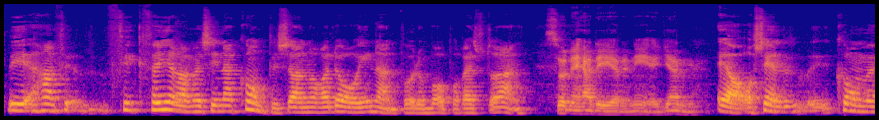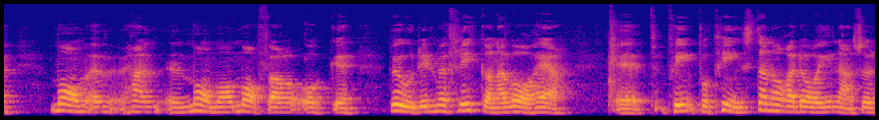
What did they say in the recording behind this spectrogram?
vi, han fick fira med sina kompisar några dagar innan på de var på restaurang. Så ni hade er en egen? Ja, och sen kom mom, han, mormor och morfar och eh, Bodil med flickorna var här eh, på pingsten några dagar innan. Så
